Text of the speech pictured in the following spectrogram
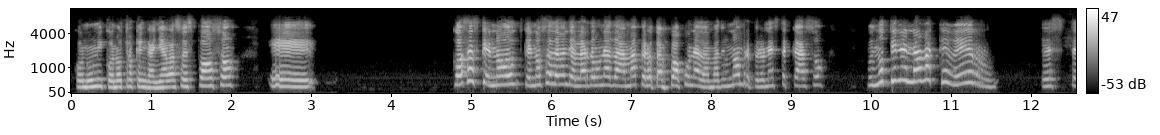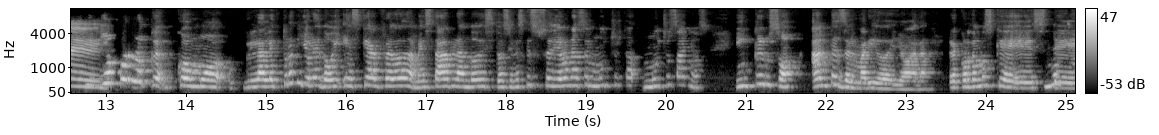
con uno y con otro que engañaba a su esposo. Eh, cosas que no, que no se deben de hablar de una dama, pero tampoco una dama de un hombre, pero en este caso, pues no tiene nada que ver este... Yo por lo que, como la lectura que yo le doy es que Alfredo Adame está hablando de situaciones que sucedieron hace muchos, muchos años, incluso antes del marido de Joana. Recordemos que este,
